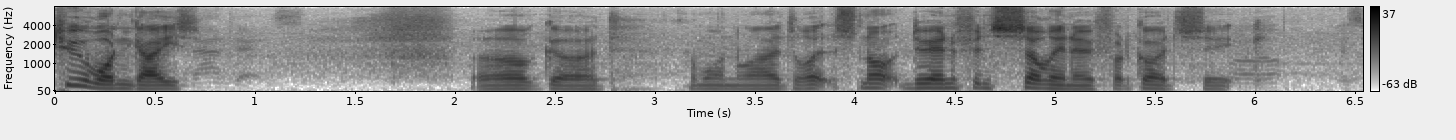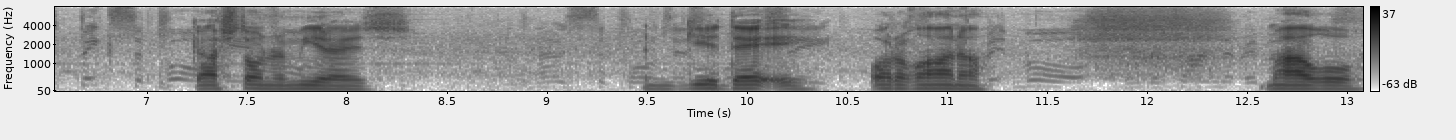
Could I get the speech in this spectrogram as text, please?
Two one, guys. Oh god. Come on, lads. Let's not do anything silly now, for God's sake. Gaston Ramirez. And Guidetti. Orellana. Malo.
